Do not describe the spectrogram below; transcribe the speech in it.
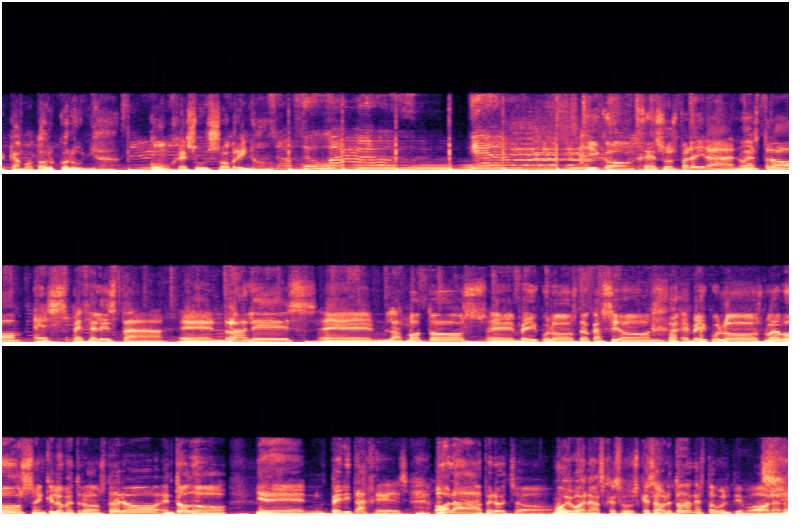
Marca Motor Coruña con Jesús Sobrino. Y con Jesús Pereira, nuestro especialista en rallies, en las motos, en vehículos de ocasión, en vehículos nuevos, en kilómetros cero, en todo. Y en peritajes. Hola, Perucho. Muy buenas, Jesús. ¿Qué tal? Sobre todo en esto último, ahora, ¿no?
